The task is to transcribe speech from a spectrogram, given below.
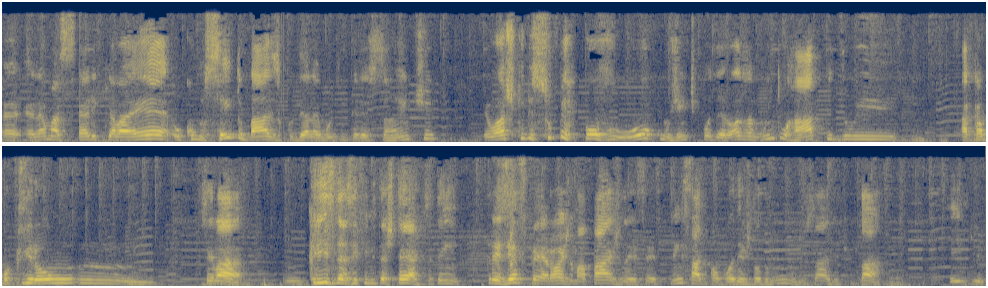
é, é- ela é uma série que ela é. O conceito básico dela é muito interessante. Eu acho que ele superpovoou com gente poderosa muito rápido e acabou que virou um, um, sei lá, um crise das infinitas terras. Você tem 300 super-heróis numa página e você nem sabe qual é o poder de todo mundo, sabe? Tipo, tá. E- e-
